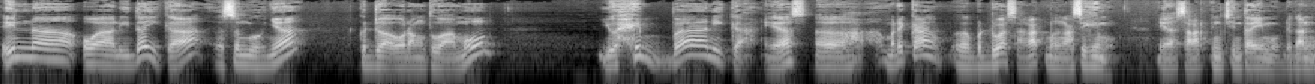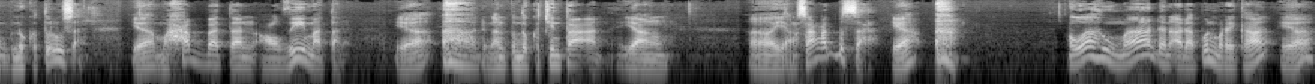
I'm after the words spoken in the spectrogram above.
Inna walidaika sesungguhnya kedua orang tuamu yuhibbanika ya uh, mereka uh, berdua sangat mengasihimu ya sangat mencintaimu dengan penuh ketulusan ya mahabbatan azimatan ya dengan bentuk kecintaan yang uh, yang sangat besar ya wahuma dan adapun mereka ya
